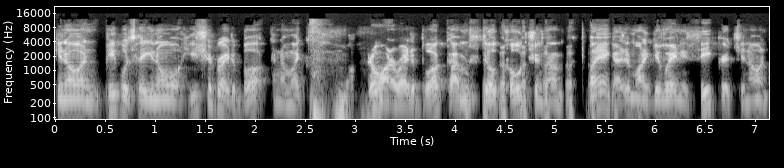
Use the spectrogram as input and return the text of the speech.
you know, and people would say, you know, well, you should write a book. And I'm like, well, I don't want to write a book. I'm still coaching. I'm playing. I didn't want to give away any secrets, you know. And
